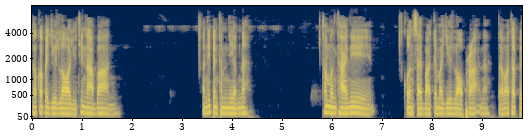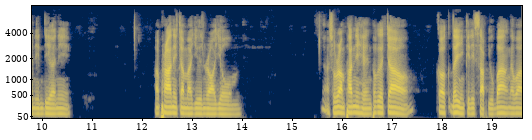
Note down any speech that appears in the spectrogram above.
แล้วก็ไปยืนรออยู่ที่หน้าบ้าน อันนี้เป็นธรรมเนียมนะ ถ้าเมืองไทยนี่คนใส่บาตรจะมายืนรอพระนะ แต่ว่าถ้าเป็นอินเดียนี่พระนี่จะมายืนรอโยม สุรัมพันธ์นี่เห็นพระพุทธเจ้าก็ได้ยินกิติศัพท์อยู่บ้างนะว่า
